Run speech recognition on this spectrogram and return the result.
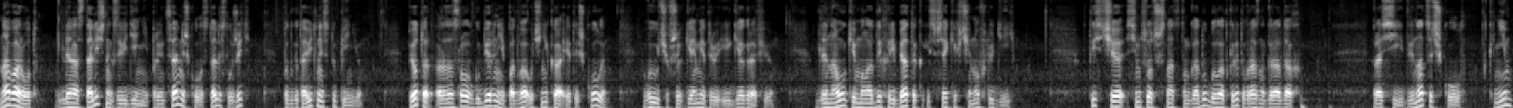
Наоборот, для столичных заведений провинциальные школы стали служить подготовительной ступенью. Петр разослал в губернии по два ученика этой школы, выучивших геометрию и географию, для науки молодых ребяток из всяких чинов людей. В 1716 году было открыто в разных городах России 12 школ. К ним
